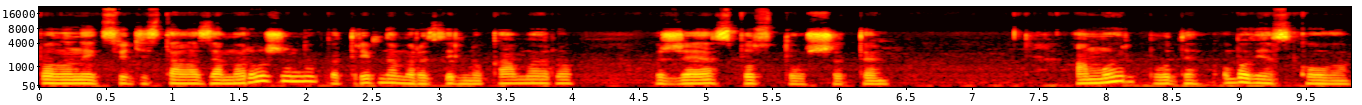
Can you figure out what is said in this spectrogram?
Полуницю дістала заморожену, потрібно морозильну камеру вже спустошити. А мир буде обов'язково.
